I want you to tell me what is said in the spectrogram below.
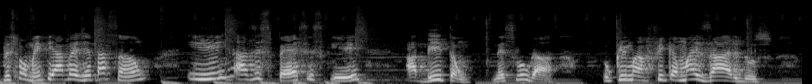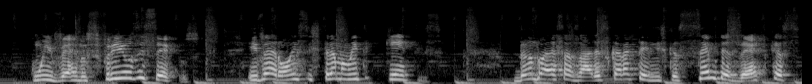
Principalmente a vegetação e as espécies que habitam nesse lugar. O clima fica mais árido, com invernos frios e secos, e verões extremamente quentes, dando a essas áreas características semidesérticas.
